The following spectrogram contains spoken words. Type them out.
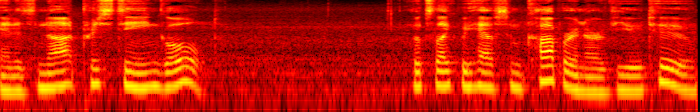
and it's not pristine gold. Looks like we have some copper in our view too.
